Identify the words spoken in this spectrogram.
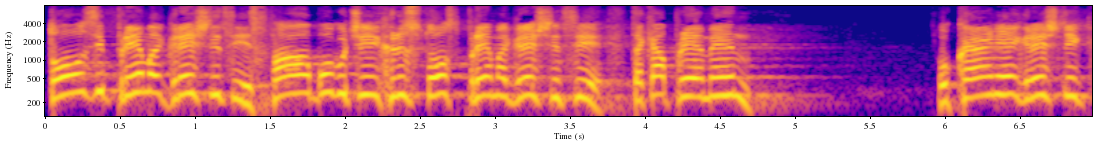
Този приема грешници и слава Богу, че Христос приема грешници. Така приемен. Окаяният е грешник.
